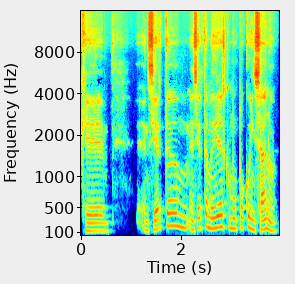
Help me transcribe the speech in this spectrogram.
que en, cierto, en cierta medida es como un poco insano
